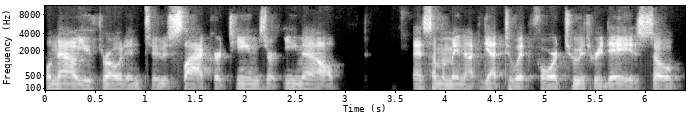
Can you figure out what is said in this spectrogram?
Well now you throw it into slack or teams or email and someone may not get to it for two or three days. So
